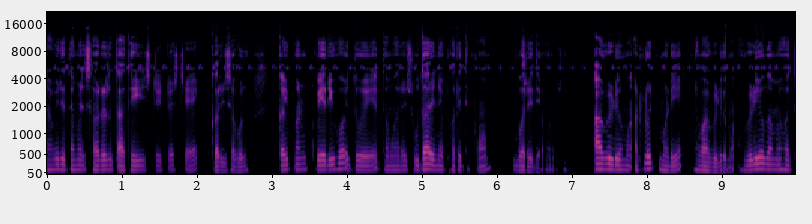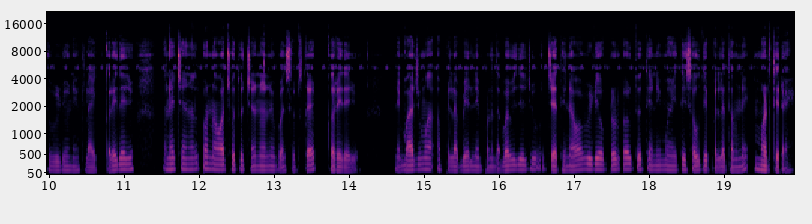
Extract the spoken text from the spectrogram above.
આવી રીતે તમે સરળતાથી સ્ટેટસ ચેક કરી શકો છો. કંઈ પણ ક્વેરી હોય તો એ તમારે સુધારીને ફરીથી ફોર્મ ભરી દેવાનું છે. આ વિડીયોમાં આટલું જ. મળીએ નવા વિડીયોમાં. વીડિયો ગમે હોય તો વિડીયોને એક લાઇક કરી દેજો અને ચેનલ પર નવા છો તો ચેનલને પણ સબસ્ક્રાઈબ કરી દેજો. અને બાજુમાં આપેલા બેલને પણ દબાવી દેજો. જેથી નવા વીડિયો અપલોડ કરું તો તેની માહિતી સૌથી પહેલાં તમને મળતી રહે.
